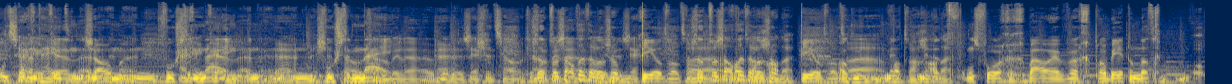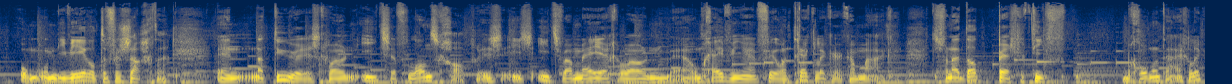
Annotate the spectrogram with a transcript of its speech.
Ontzettend heet in de zomer. Een woestenij. Een woestenij willen zeggen. Dus dat was altijd al eens op beeld wat we Dat was altijd al op beeld wat we met ons vorige gebouw hebben we geprobeerd om dat om, om die wereld te verzachten. En natuur is gewoon iets, of landschap, is, is iets waarmee je gewoon eh, omgevingen veel aantrekkelijker kan maken. Dus vanuit dat perspectief begon het eigenlijk.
